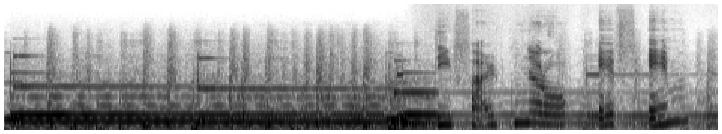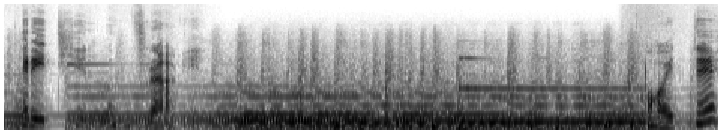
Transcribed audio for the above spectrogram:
Die Faltenrock FM Gretchenumfrage. Heute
